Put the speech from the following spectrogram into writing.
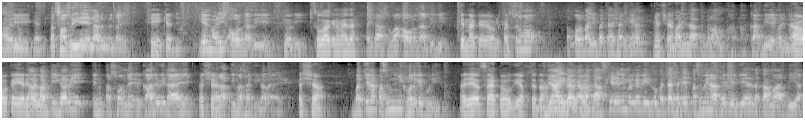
ਆਵੇ ਠੀਕ ਹੈ ਜੀ। ਪਰਸੋਂ ਸੂਈ ਹੈ ਨੜੂ ਵੀ ਜੀ। ਠੀਕ ਹੈ ਜੀ। ਇਹ ਮਾੜੀ ਔਲ ਕਰਦੀ ਏ ਝੋਟੀ। ਸੂਆ ਕਿਨਵੇਂ ਇਹਦਾ? ਪਹਿਲਾ ਸੂਆ ਔਲ ਕਰਦੀ ਏ। ਕਿੰਨਾ ਕੁ ਹੋਲ ਕਰਤਾ ਪਰਸੋਂ ਔਲ ਭਾਜੀ ਬੱਚਾ ਛੱਡ ਕੇ ਨਾ ਅੱਛਾ। ਮਾੜੀ ਲੱਤ ਬਣਾ ਕਰਦੀ ਏ ਮਾੜੀ ਮਾੜੀ ਆਹੋ, ਕਈ ਵਾਰੀ ਤੇ ਆਪਾਂ ਪਹਿਲਾਂ- ਟੀਕਾ ਵੀ ਇਹਨੂੰ ਪਰਸੋਂ ਕੱਲ ਵੀ ਲਾਇਆ ਏ ਅੱਛਾ। ਰਾਤੀ ਮਾਸਾ ਟੀਕਾ ਲਾਇਆ ਏ। ਅੱਛਾ। ਬੱਚੇ ਨਾਲ ਪਸੰਦ ਨਹੀਂ ਖੋਲ ਕੇ ਪੂਰੀ। ਅਜੇ ਉਹ ਸੈੱਟ ਹੋ ਗਈ ਹਫ਼ਤੇ ਦਾ ਦਿਹਾੜੀ ਦਾ ਆਪਾਂ ਦੱਸ ਕੇ ਨਹੀਂ ਮੁੜ ਕੇ ਵੀਰ ਕੋ ਬੱਚਾ ਛੱਡੇ ਪਸਮੇ ਨਾ ਆਖੇ ਵੀਰ ਜੀ ਇਹ ਲੱਤਾਂ ਮਾਰਦੀ ਆ।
